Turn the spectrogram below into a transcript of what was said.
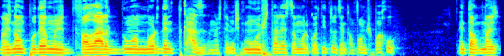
Nós não podemos falar de um amor dentro de casa. Nós temos que mostrar esse amor com atitudes. Então fomos para a rua. Então, mas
